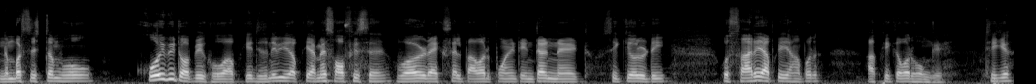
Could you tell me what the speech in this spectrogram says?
नंबर सिस्टम हो, कोई भी टॉपिक हो आपके, जितने भी आपके एम एस ऑफ़िस है, Word, Excel PowerPoint internet, security, वो सारे आपके यहाँ पर आपके कवर होंगे, ठीक है?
